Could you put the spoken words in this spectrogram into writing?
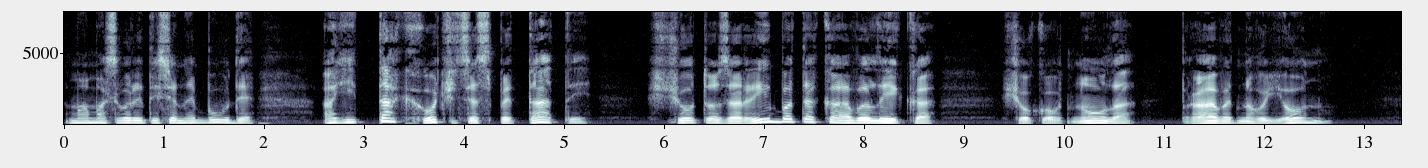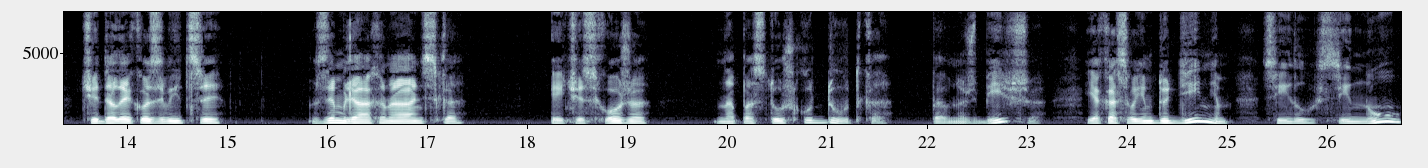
мама сваритися не буде, а їй так хочеться спитати, що то за риба така велика, що ковтнула праведного йону, чи далеко звідси земля ханаанська, і чи схожа на пастушку дудка, певно ж більша, яка своїм дудінням цілу стіну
